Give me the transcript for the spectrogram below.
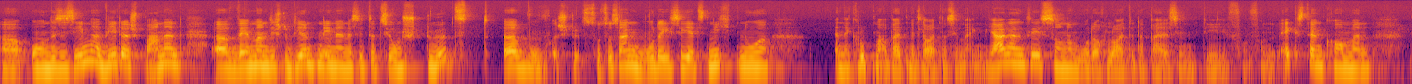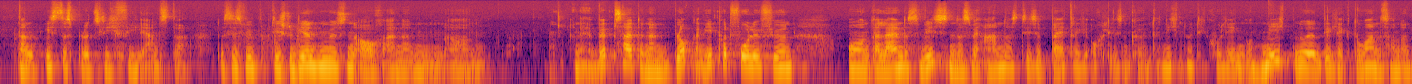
Äh, und es ist immer wieder spannend, äh, wenn man die Studierenden in eine Situation stürzt, äh, wo, stürzt sozusagen, wo sie jetzt nicht nur eine Gruppenarbeit mit Leuten aus ihrem eigenen Jahrgang ist, sondern wo auch Leute dabei sind, die von, von extern kommen, dann ist das plötzlich viel ernster. Das ist wie, die Studierenden müssen auch einen ähm, eine Webseite, einen Blog, ein E-Portfolio führen. Und allein das Wissen, dass wer anders diese Beiträge auch lesen könnte, nicht nur die Kollegen und nicht nur die Lektoren, sondern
